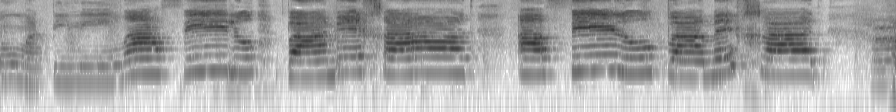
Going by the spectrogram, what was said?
אנו מפילים אפילו פעם אחת, אפילו פעם אחת. מה כל הלילות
